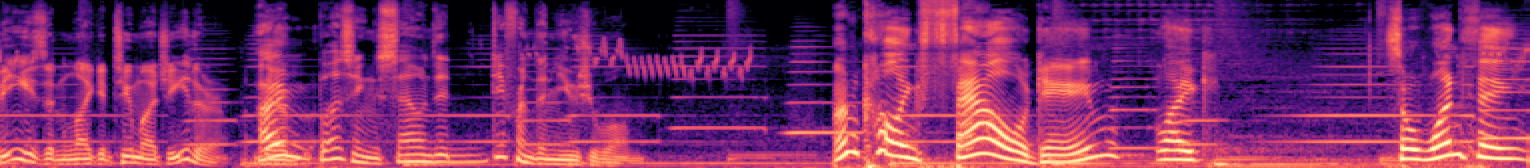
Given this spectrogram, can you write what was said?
bees didn't like it too much either. Their I'm- buzzing sounded different than usual. I'm calling foul game. Like, so one thing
